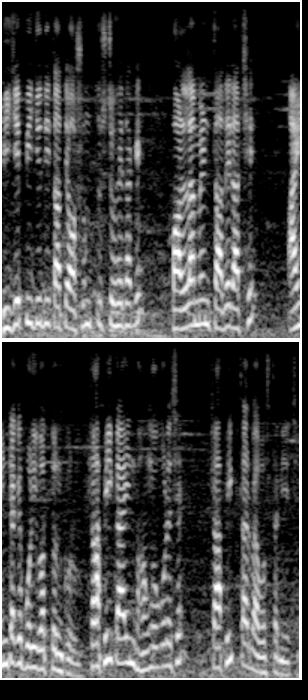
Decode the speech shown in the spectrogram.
বিজেপি যদি তাতে অসন্তুষ্ট হয়ে থাকে, পার্লামেন্ট তাদের আছে। আইনটাকে পরিবর্তন করুন। ট্রাফিক আইন ভঙ্গ করেছে। ট্রাফিক তার ব্যবস্থা নিয়েছে।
